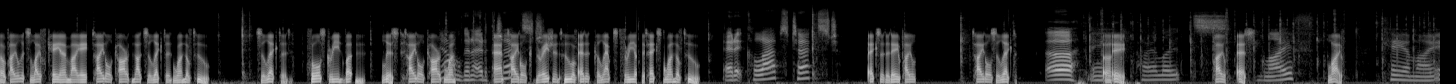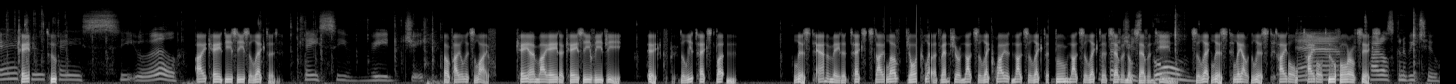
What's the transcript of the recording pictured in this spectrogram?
A pilot's life KMIA title card not selected 1 of 2. Selected. Full screen button. List title card Now 1. I'm gonna edit the Add title text. duration 2 of edit collapse 3 of text 1 of 2. Edit collapse text. Exit a pilot. Title select. Uh, Uh, a A. pilot's Pilot S. life. Life. KMIA K- to. KC, IKDC selected. KCVG. A pilot's life. KMIA to KCVG. Ick. Delete text button. List animated text style love joy adventure not select quiet not selected boom not selected 7 of 17. boom. Select list layout list title title And 2 4 of 6. Title's gonna be two.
